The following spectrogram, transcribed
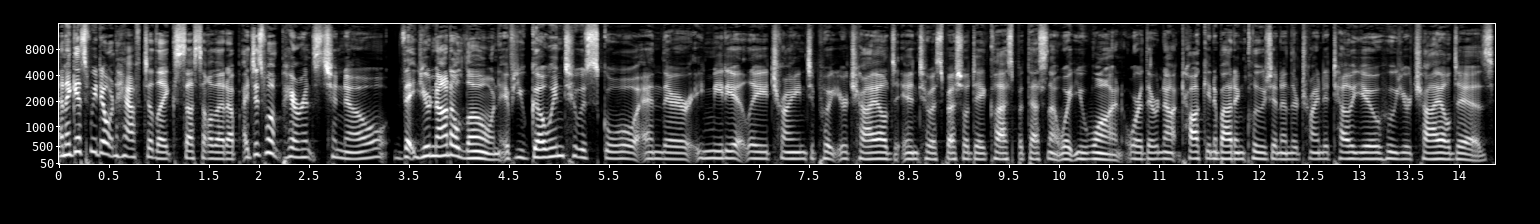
And I guess we don't have to like suss all that up. I just want parents to know that you're not alone. If you go into a school and they're immediately trying to put your child into a special day class, but that's not what you want, or they're not talking about inclusion and they're trying to tell you who your child is,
